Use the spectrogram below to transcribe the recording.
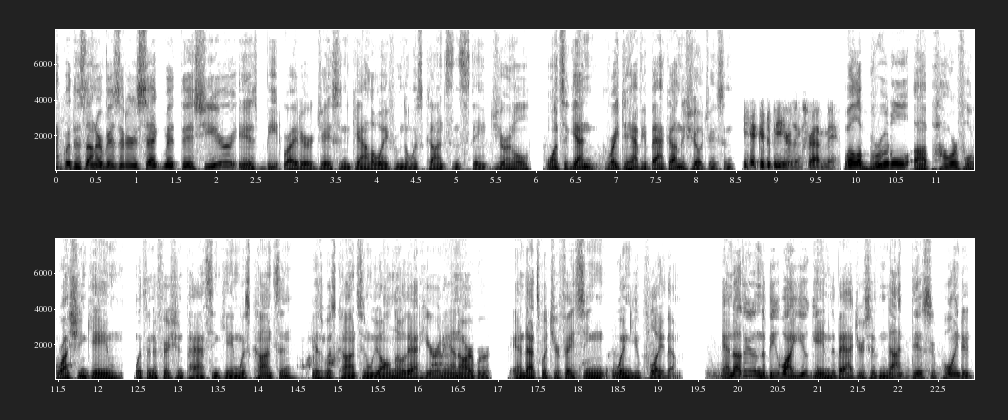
Back with us on our visitors segment this year is beat writer Jason Galloway from the Wisconsin State Journal. Once again, great to have you back on the show, Jason. Yeah, good to be here. Thanks for having me. Well, a brutal, uh, powerful rushing game with an efficient passing game. Wisconsin is Wisconsin. We all know that here in Ann Arbor, and that's what you're facing when you play them. And other than the BYU game, the Badgers have not disappointed.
